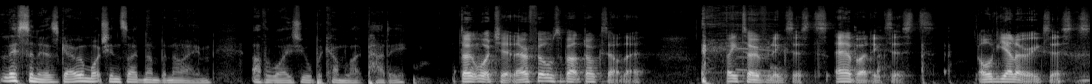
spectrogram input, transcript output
listeners, go and watch Inside Number Nine. Otherwise, you'll become like Paddy. Don't watch it. There are films about dogs out there. Beethoven exists. Airbud exists. Old Yeller exists.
